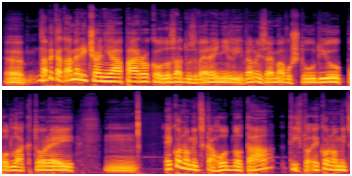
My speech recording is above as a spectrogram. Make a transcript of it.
E, napríklad Američania pár rokov dozadu zverejnili veľmi zaujímavú štúdiu, podľa ktorej mm, ekonomická hodnota týchto, ekonomick,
